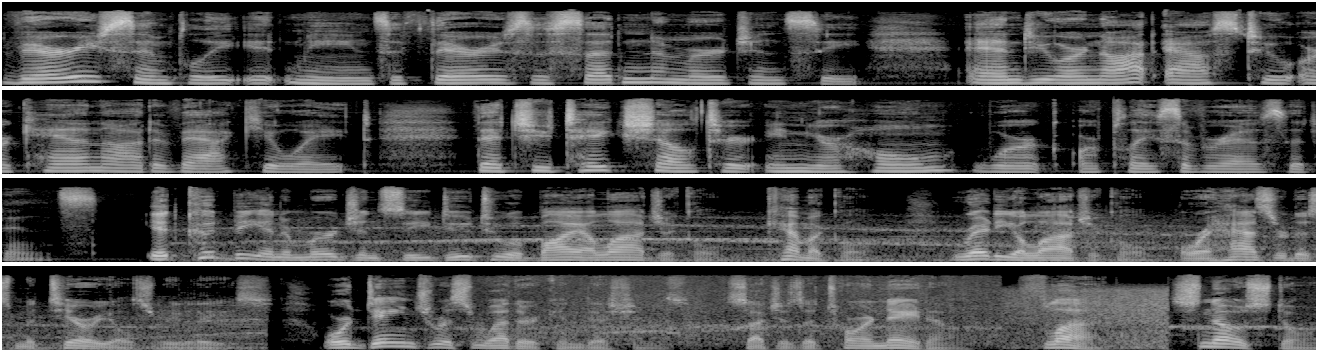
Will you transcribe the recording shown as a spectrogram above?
Very simply, it means if there is a sudden emergency and you are not asked to or cannot evacuate, that you take shelter in your home, work, or place of residence. It could be an emergency due to a biological, chemical, radiological, or hazardous materials release, or dangerous weather conditions, such as a tornado flood, snowstorm,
